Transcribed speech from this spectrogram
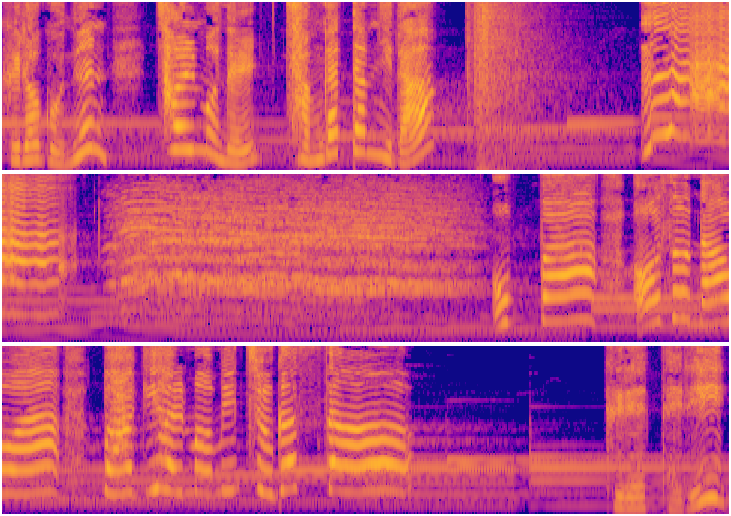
그러고는 철문을 잠갔답니다. 으아! 오빠, 어서 나와. 마귀 할멈이 죽었어. 그레텔이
